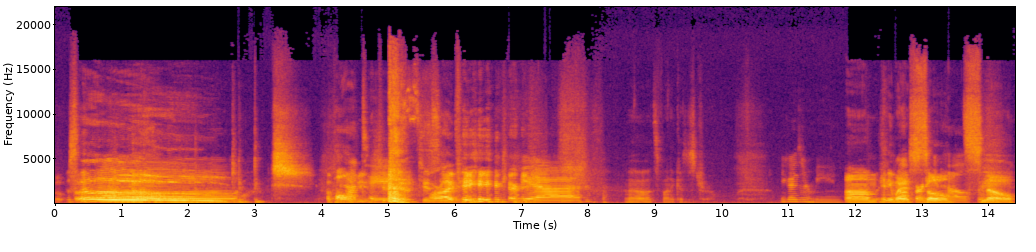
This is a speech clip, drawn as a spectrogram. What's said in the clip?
nose. Oh. Oh. Apologies. Bad Too taste. soon. Too soon. R.I.P. Carrie Yeah, Oh, it's funny because it's true. you guys are mean. Um. Anyway, so in snow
